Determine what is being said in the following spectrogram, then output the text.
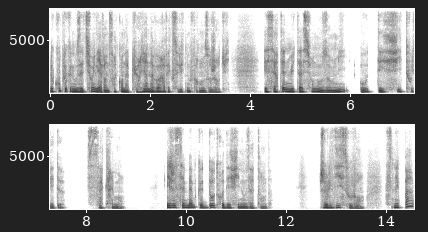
Le couple que nous étions il y a 25 ans n'a plus rien à voir avec celui que nous formons aujourd'hui. Et certaines mutations nous ont mis au défi tous les deux, sacrément. Et je sais même que d'autres défis nous attendent. Je le dis souvent, ce n'est pas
